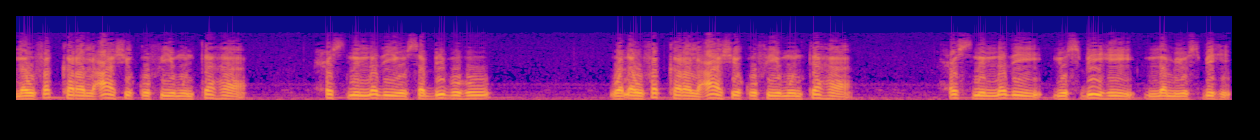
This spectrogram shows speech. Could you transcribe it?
لو فكر العاشق في منتهى حسن الذي يسببه ولو فكر العاشق في منتهى حسن الذي يسبيه لم يسبه.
